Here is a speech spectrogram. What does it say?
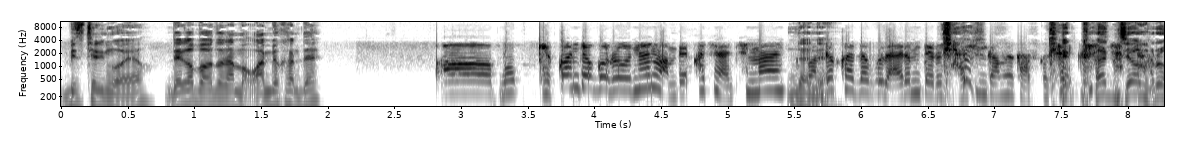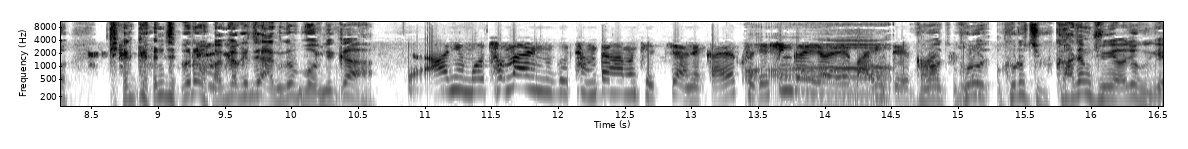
미스테리인 거예요? 내가 봐도 난 완벽한데? 어, 뭐, 객관적으로는 완벽하진 않지만, 네네. 완벽하다고 나름대로 자신감을 갖고. 객관적으로, 객관적으로 완벽하지 않은 건 뭡니까? 아니, 뭐, 저만 그 당당하면 됐지 않을까요? 그게 싱글녀의 어, 마인드일 것 그렇, 같아요. 그렇, 그렇 지. 가장 중요하죠, 그게.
